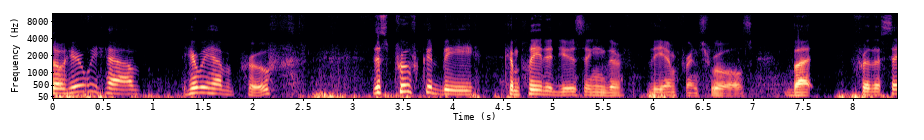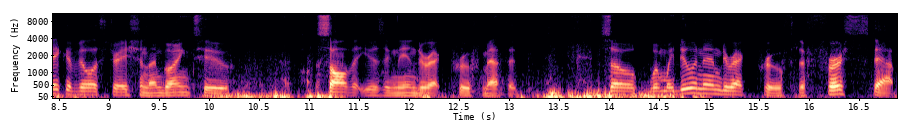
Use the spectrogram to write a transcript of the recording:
So here we have here we have a proof. This proof could be completed using the, the inference rules, but for the sake of illustration, I'm going to solve it using the indirect proof method. So when we do an indirect proof, the first step,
